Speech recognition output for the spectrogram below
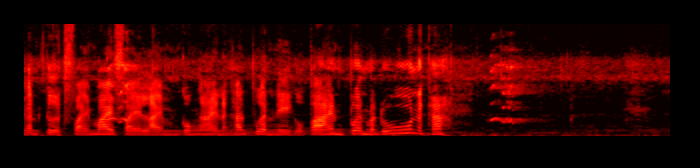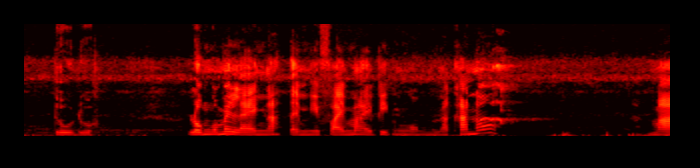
การเกิดไฟไหม้ไฟลายมันก็ง่ายนะคะเพื่อนนี่ก็พาให้เพื่อนมาดูนะคะ ดูดูลมก็ไม่แรงนะ แต่มีไฟไหม้พี่ก็งงนะคะเนาะมา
